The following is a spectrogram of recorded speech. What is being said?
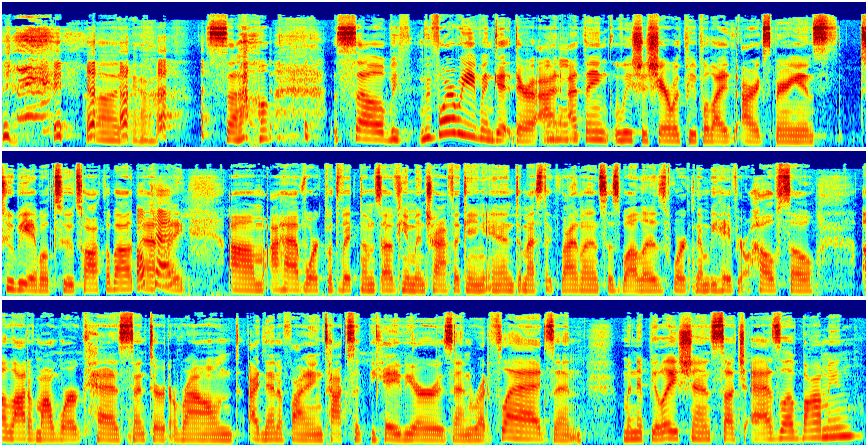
oh yeah. So, so before we even get there, mm-hmm. I, I think we should share with people like our experience to be able to talk about that. Okay. Like, um, I have worked with victims of human trafficking and domestic violence, as well as worked in behavioral health. So, a lot of my work has centered around identifying toxic behaviors and red flags and manipulation, such as love bombing.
